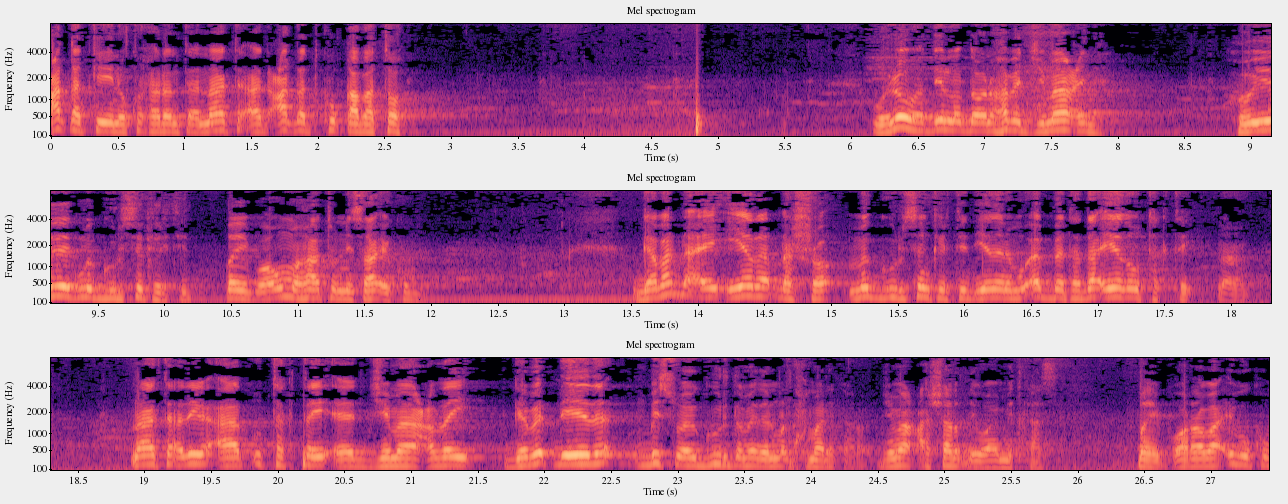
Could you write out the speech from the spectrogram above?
Caqadkayna ku xihantaha naagta aad caqad ku qabato. Walow haddii la doono haba jimaacina hooyadeed ma guursan kartid. Ayb waa ummahaatu nisaa'ikum gabadha ay iyada dhasho ma guursan kartid iyadana mu'abad haddaa iyada u tagtay. Naagta adiga aad u tagtay eed jimaacday gabadheeda bis waa guur dambe idinma dhexmari karo. Jimaaca shardi waa midkaas. Ayb wa rabaa'ibukum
